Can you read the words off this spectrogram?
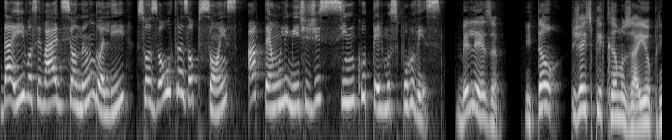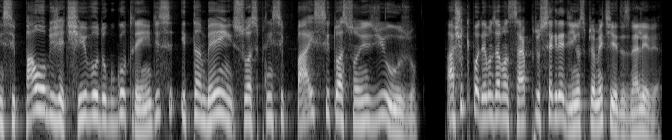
Daí você vai adicionando ali suas outras opções até um limite de cinco termos por vez. Beleza. Então, já explicamos aí o principal objetivo do Google Trends e também suas principais situações de uso. Acho que podemos avançar para os segredinhos prometidos, né, Lívia?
